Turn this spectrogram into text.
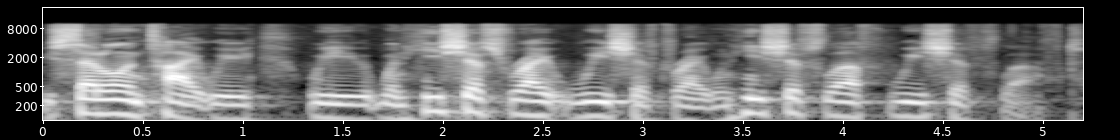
we settle in tight. We, we, when He shifts right, we shift right. When He shifts left, we shift left.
